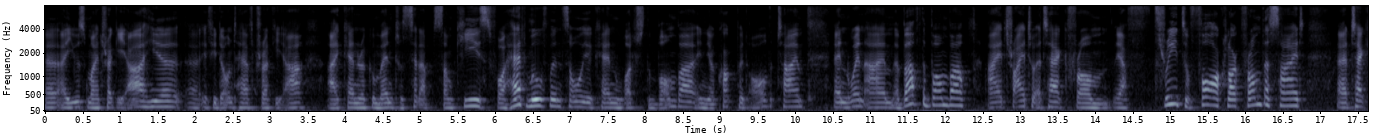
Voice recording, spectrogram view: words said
uh, I use my track ER here. Uh, if you don't have track ER, I can recommend to set up some keys for head movement so you can watch the bomber in your cockpit all the time. And when I'm above the bomber, I try to attack from yeah, 3 to 4 o'clock from the side, attack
